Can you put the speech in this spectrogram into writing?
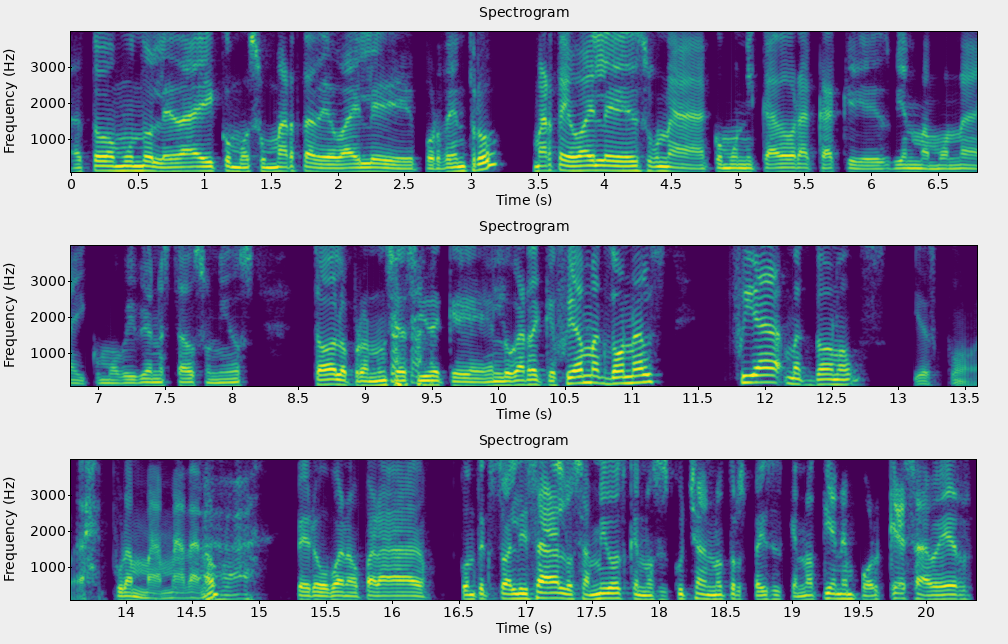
a todo mundo le da ahí como su Marta de baile por dentro. Marta de baile es una comunicadora acá que es bien mamona y como vivió en Estados Unidos, todo lo pronuncia así de que en lugar de que fui a McDonald's, fui a McDonald's y es como ay, pura mamada, ¿no? Ajá. Pero bueno, para contextualizar a los amigos que nos escuchan en otros países que no tienen por qué saber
